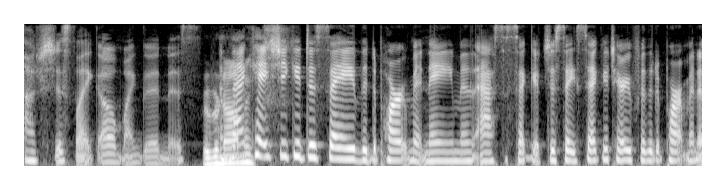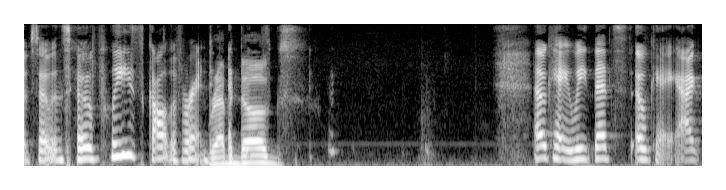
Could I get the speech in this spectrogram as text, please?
I was just like, oh my goodness. In that case, she could just say the department name and ask the secretary, just say secretary for the department of so and so. Please call the friend. Rabbit dogs. Okay, we that's okay. I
